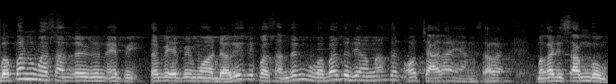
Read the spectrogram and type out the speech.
Bapak nu santren Epi, tapi Epi mau dalih di pesantren ku bapak tuh diamalkan. Oh, cara yang salah. Maka disambung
